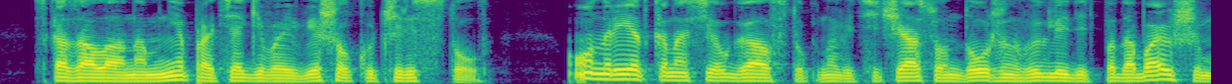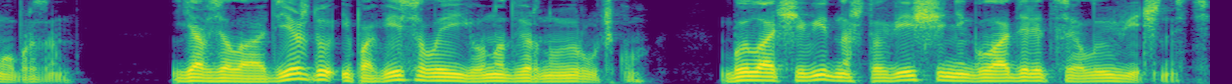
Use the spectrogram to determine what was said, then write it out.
— сказала она мне, протягивая вешалку через стол. Он редко носил галстук, но ведь сейчас он должен выглядеть подобающим образом. Я взяла одежду и повесила ее на дверную ручку. Было очевидно, что вещи не гладили целую вечность.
